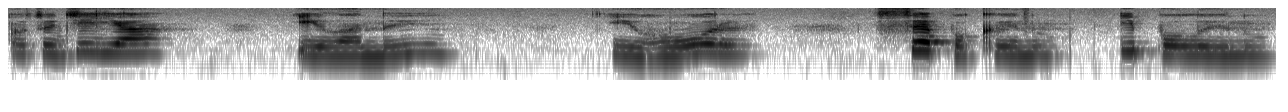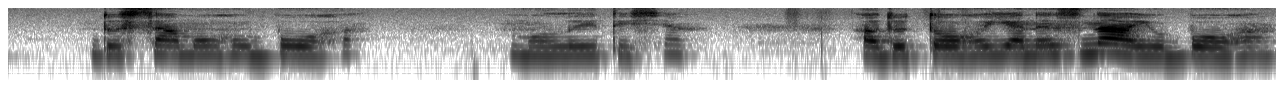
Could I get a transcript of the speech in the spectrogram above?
отоді я і лани, і гори, все покину і полину до самого Бога молитися, а до того я не знаю Бога.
